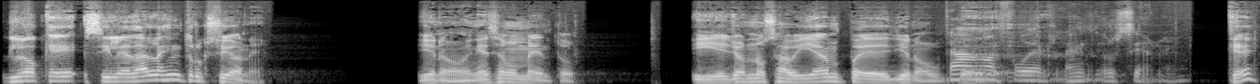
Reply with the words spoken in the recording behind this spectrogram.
lo que, si le dan las instrucciones, you know, en ese momento, y ellos no sabían, pues, you know, Estaban eh, afuera las instrucciones. ¿qué?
